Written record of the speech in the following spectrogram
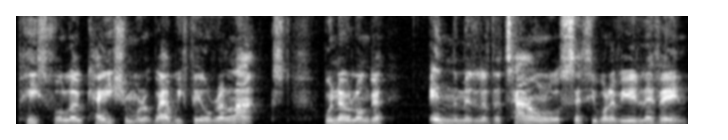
peaceful location. We're at where we feel relaxed. We're no longer in the middle of the town or city, whatever you live in,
